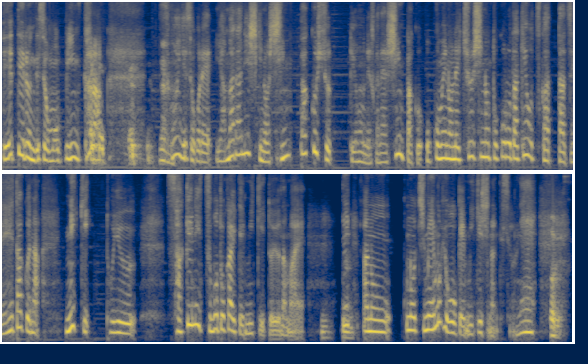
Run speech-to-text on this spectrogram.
出てるんですよ、もう瓶から。すごいんですよ、これ。山田錦の心拍酒って読むんですかね。心拍、お米のね、中心のところだけを使った贅沢なミキという、酒に壺と書いてミキという名前。で、うんあの、この地名も兵庫県三木市なんですよね。そうです。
